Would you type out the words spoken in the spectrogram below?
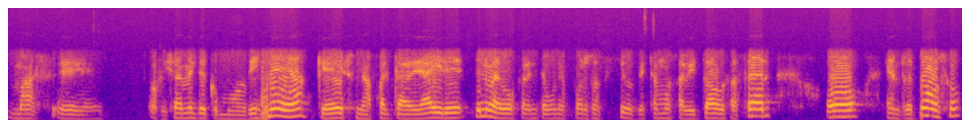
más eh, oficialmente como disnea, que es una falta de aire, de nuevo, frente a un esfuerzo físico que estamos habituados a hacer, o en reposo.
